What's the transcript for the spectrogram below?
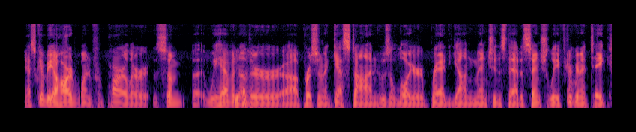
That's going to be a hard one for Parler. Some uh, we have another uh, person, a guest on, who's a lawyer. Brad Young mentions that essentially, if you're going to take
